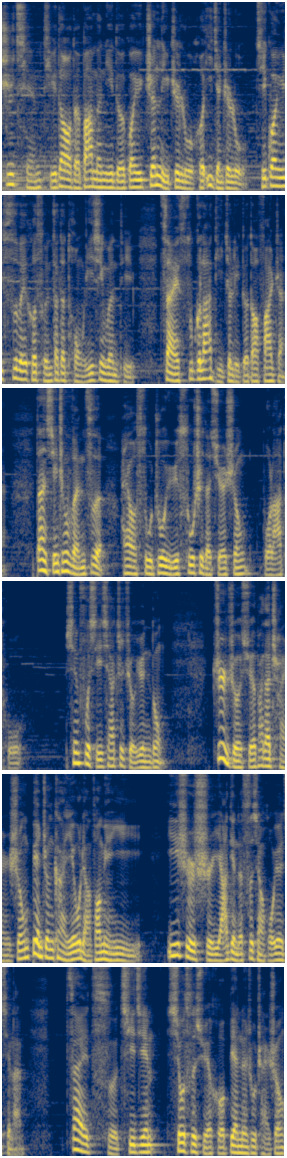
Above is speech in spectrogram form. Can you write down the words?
之前提到的巴门尼德关于真理之路和意见之路及关于思维和存在的统一性问题，在苏格拉底这里得到发展，但形成文字还要诉诸于苏轼的学生柏拉图。先复习一下智者运动。智者学派的产生，辩证看也有两方面意义：一是使雅典的思想活跃起来，在此期间，修辞学和辩论术产生，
